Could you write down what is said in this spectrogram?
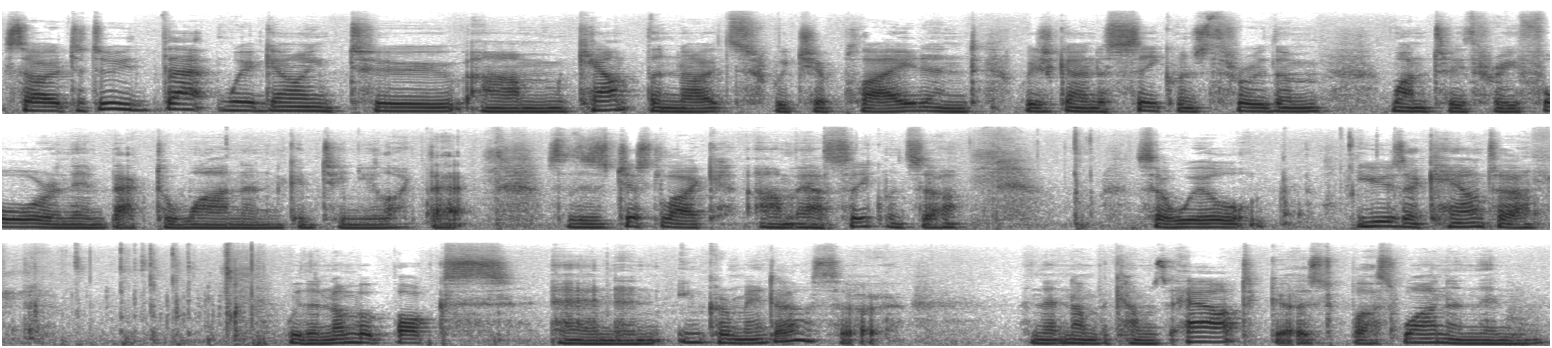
So to do that we're going to um, count the notes which are played and we're just going to sequence through them one, two, three, four and then back to one and continue like that. So this is just like um, our sequencer. So we'll use a counter with a number box and an incrementer. So and that number comes out, goes to plus one and then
